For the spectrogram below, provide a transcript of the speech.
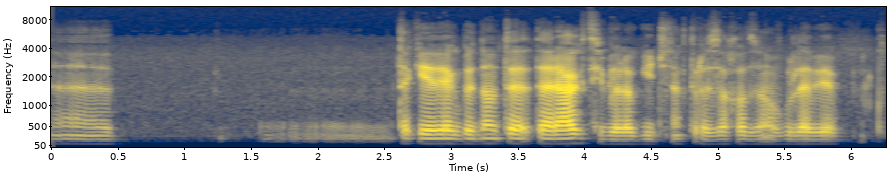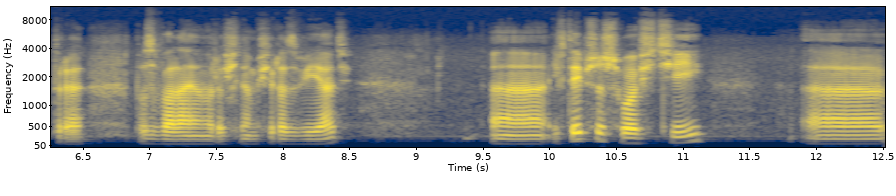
E, takie jakby no, te, te reakcje biologiczne, które zachodzą w glebie, które pozwalają roślinom się rozwijać. E, I w tej przyszłości e,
